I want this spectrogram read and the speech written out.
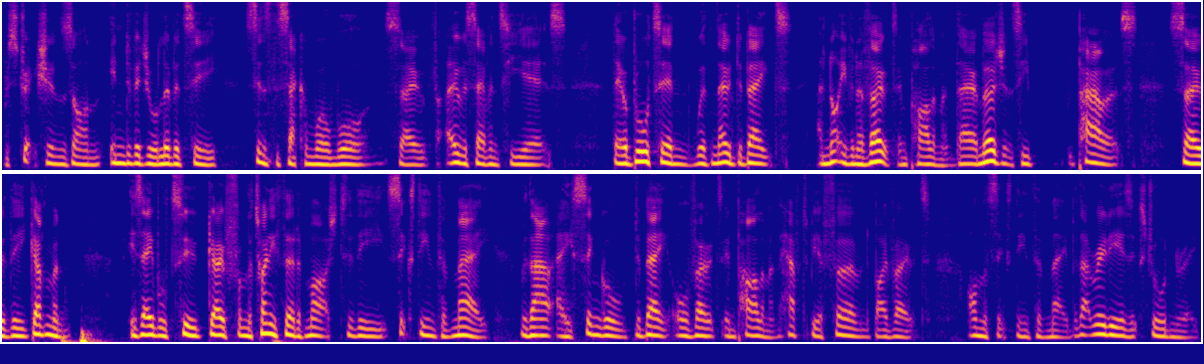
restrictions on individual liberty since the Second World War. So, for over 70 years, they were brought in with no debate and not even a vote in Parliament. They're emergency powers. So, the government is able to go from the 23rd of March to the 16th of May without a single debate or vote in Parliament. They have to be affirmed by vote on the 16th of May. But that really is extraordinary.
